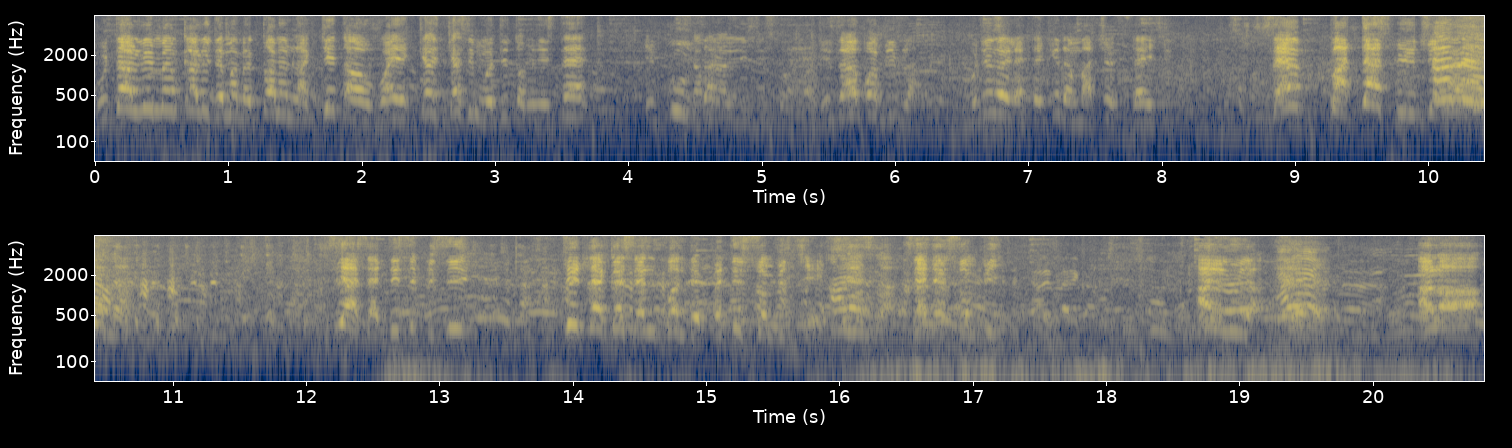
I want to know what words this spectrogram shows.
Pourtant, lui-même, quand lui demande, mais toi-même, là, qui t'a envoyé? Qu'est- Qu'est-ce qu'il me dit ton ministère? Il court. Il ne pas la Bible. Vous dites, il est écrit dans Matthieu. C'est un bâtard spirituel. S'il y a ses disciples ici, dites-leur que c'est une bande de petits zombies. C'est des zombies. Alléluia. Alors,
